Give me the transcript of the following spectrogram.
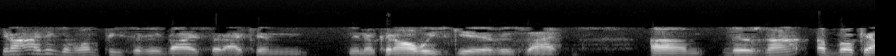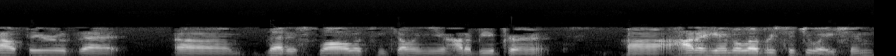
you know, I think the one piece of advice that I can, you know, can always give is that um, there's not a book out there that um, that is flawless in telling you how to be a parent, uh, how to handle every situation,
